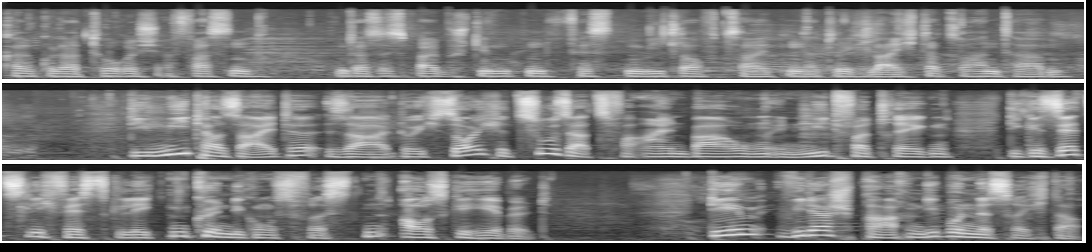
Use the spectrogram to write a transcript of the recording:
kalkulatorisch erfassen. Und das ist bei bestimmten festen Mietlaufzeiten natürlich leichter zu handhaben. Die Mieterseite sah durch solche Zusatzvereinbarungen in Mietverträgen die gesetzlich festgelegten Kündigungsfristen ausgehebelt. Dem widersprachen die Bundesrichter.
